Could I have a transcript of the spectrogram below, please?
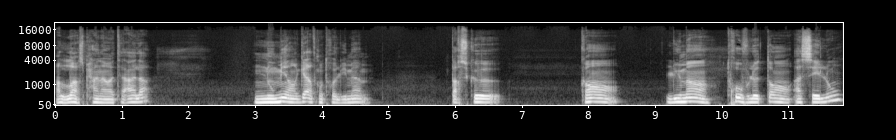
Allah subhanahu wa ta'ala nous met en garde contre lui-même. Parce que quand l'humain trouve le temps assez long,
